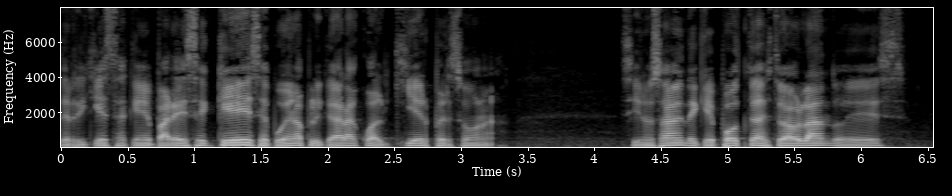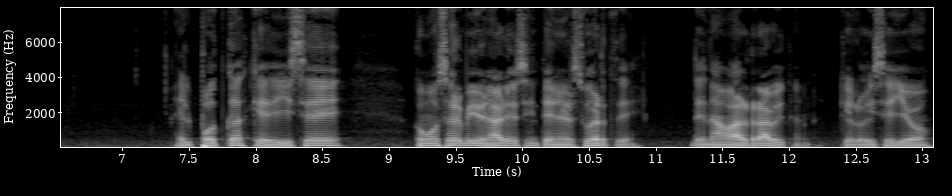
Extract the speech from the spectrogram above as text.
de riqueza que me parece que se pueden aplicar a cualquier persona. Si no saben de qué podcast estoy hablando, es el podcast que dice cómo ser millonario sin tener suerte, de Naval Ravikant, que lo hice yo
